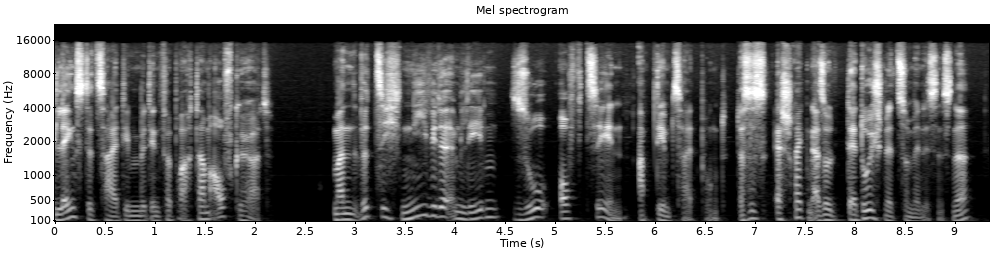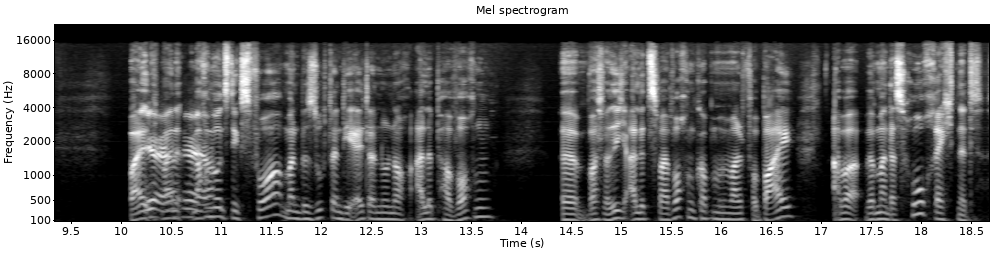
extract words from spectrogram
die längste Zeit, die wir mit denen verbracht haben, aufgehört. Man wird sich nie wieder im Leben so oft sehen ab dem Zeitpunkt. Das ist erschreckend, also der Durchschnitt zumindest, ne? Weil, ja, ich meine, ja, machen wir uns nichts vor, man besucht dann die Eltern nur noch alle paar Wochen äh, was weiß ich, alle zwei Wochen kommt man mal vorbei. Aber wenn man das hochrechnet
